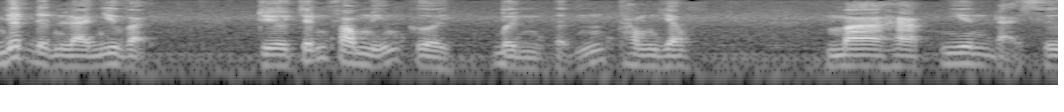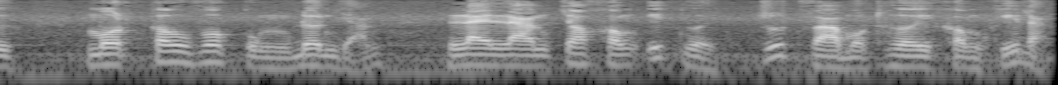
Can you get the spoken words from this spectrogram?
nhất định là như vậy. Triệu Chấn Phong mỉm cười, bình tĩnh thông dong. Mà hạt nhiên đại sư, một câu vô cùng đơn giản, lại làm cho không ít người rút vào một hơi không khí lạnh.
